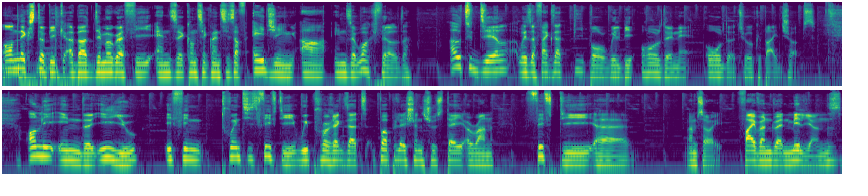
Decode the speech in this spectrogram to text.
Our next topic about demography and the consequences of aging are in the work field. How to deal with the fact that people will be older, older to occupy jobs. Only in the EU, if in 2050 we project that population should stay around 50, uh, I'm sorry, 500 millions,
